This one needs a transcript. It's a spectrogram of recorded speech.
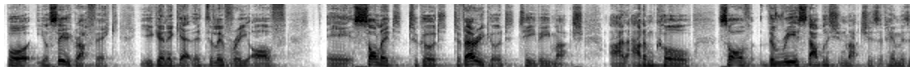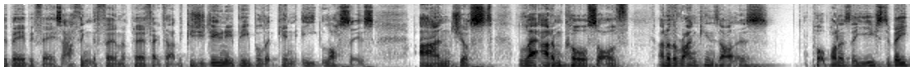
But you'll see the graphic, you're going to get the delivery of a solid to good to very good TV match and Adam Cole sort of the re-establishing matches of him as a babyface. I think the firm are perfect for that because you do need people that can eat losses and just let Adam Cole sort of. I know the rankings aren't as put upon as they used to be,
